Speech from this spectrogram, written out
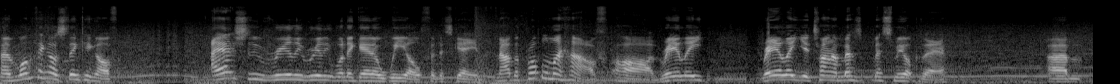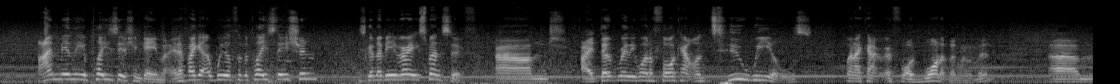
And one thing I was thinking of, I actually really, really want to get a wheel for this game. Now, the problem I have... Oh, really? Really? You're trying to mess, mess me up there? Um, I'm mainly a PlayStation gamer, and if I get a wheel for the PlayStation, it's going to be very expensive, and I don't really want to fork out on two wheels when I can't afford one at the moment. Um,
